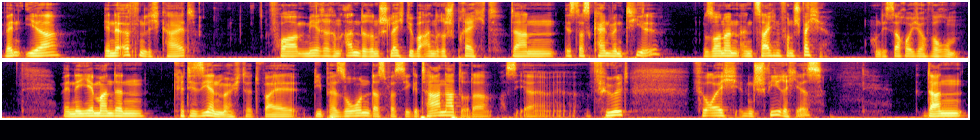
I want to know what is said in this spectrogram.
wenn ihr in der Öffentlichkeit vor mehreren anderen schlecht über andere sprecht, dann ist das kein Ventil, sondern ein Zeichen von Schwäche. Und ich sage euch auch warum. Wenn ihr jemanden kritisieren möchtet, weil die Person das, was sie getan hat oder was ihr äh, fühlt, für euch schwierig ist, dann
